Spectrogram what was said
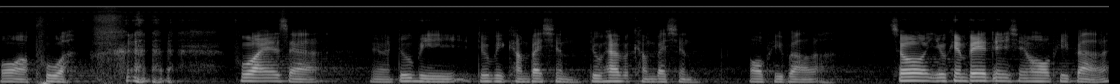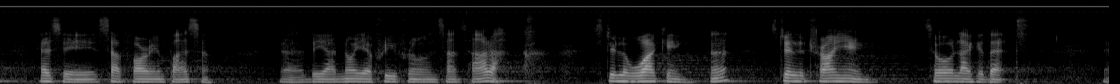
all are poor. poor is uh, to be to be compassion, to have compassion. All people. So you can pay attention all people as a suffering person. Uh, they are not yet free from samsara, still working, huh? still trying. So like that. Uh,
